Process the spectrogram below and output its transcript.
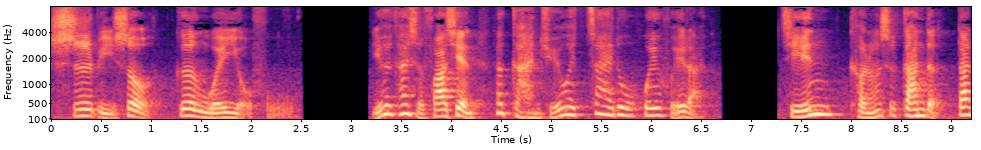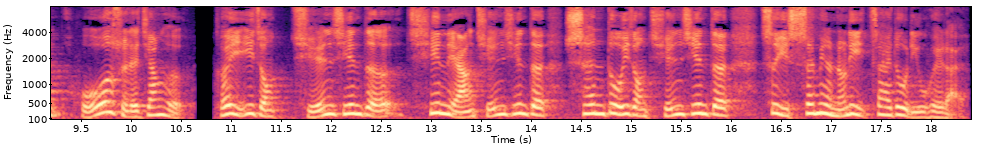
施比受更为有福，你会开始发现那感觉会再度恢回来，井可能是干的，但活水的江河。可以一种全新的清凉、全新的深度，一种全新的赐予生命的能力再度流回来，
